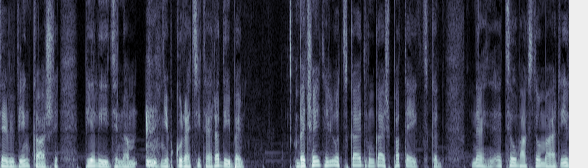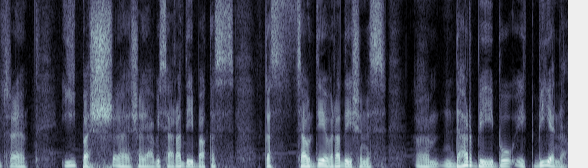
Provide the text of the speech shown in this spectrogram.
sevi vienkārši pielīdzinam jebkurai citai radībai, Bet šeit ir ļoti skaidri un gaiši pateikts, ka ne, cilvēks tomēr ir eh, īpašs eh, šajā visā radībā, kas, kas caur Dieva radīšanas um, darbību ikviena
